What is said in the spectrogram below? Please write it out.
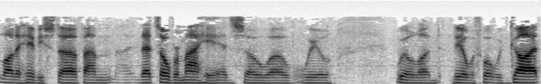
lot of heavy stuff. I'm that's over my head, so uh, we'll we'll uh, deal with what we've got.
